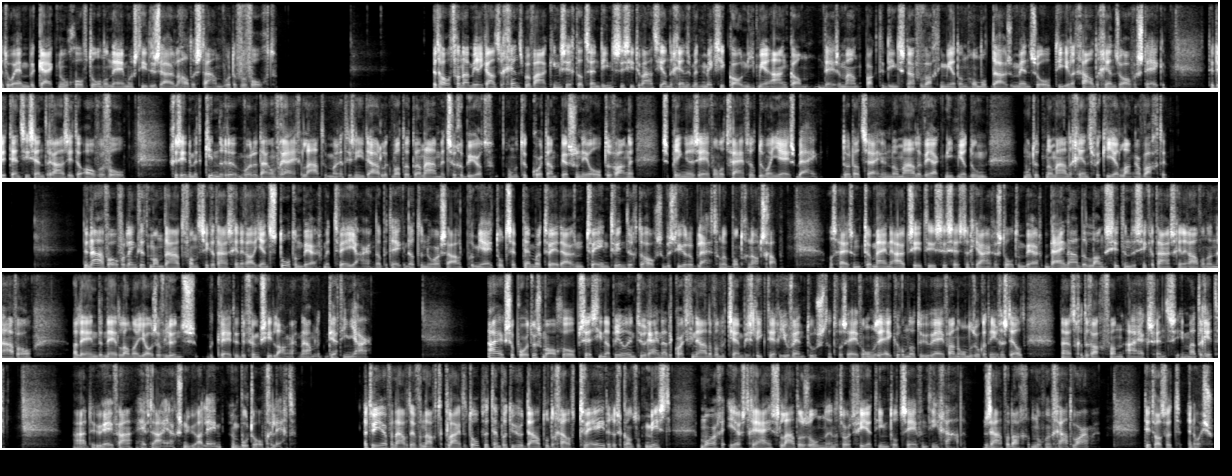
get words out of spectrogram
Het OM bekijkt nog of de ondernemers die de zuilen hadden staan worden vervolgd. Het hoofd van de Amerikaanse grensbewaking zegt dat zijn dienst de situatie aan de grens met Mexico niet meer aan kan. Deze maand pakt de dienst naar verwachting meer dan 100.000 mensen op die illegaal de grens oversteken. De detentiecentra zitten overvol. Gezinnen met kinderen worden daarom vrijgelaten, maar het is niet duidelijk wat er daarna met ze gebeurt. Om het tekort aan personeel op te vangen springen 750 douaniers bij. Doordat zij hun normale werk niet meer doen... moet het normale grensverkeer langer wachten. De NAVO verlengt het mandaat van secretaris-generaal Jens Stoltenberg met twee jaar. Dat betekent dat de Noorse oud-premier tot september 2022 de hoogste bestuurder blijft van het bondgenootschap. Als hij zijn termijn uitzit is de 60-jarige Stoltenberg bijna de langstzittende secretaris-generaal van de NAVO. Alleen de Nederlander Jozef Luns bekleedde de functie langer, namelijk 13 jaar. Ajax-supporters mogen op 16 april in Turijn... naar de kwartfinale van de Champions League tegen Juventus. Dat was even onzeker, omdat de UEFA een onderzoek had ingesteld... naar het gedrag van Ajax-fans in Madrid. Maar de UEFA heeft Ajax nu alleen een boete opgelegd. Het weer, vanavond en vannacht klaart het op. De temperatuur daalt tot de graad of 2. Er is kans op mist. Morgen eerst grijs, later zon en het wordt 14 tot 17 graden. Zaterdag nog een graad warmer. Dit was het NOS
